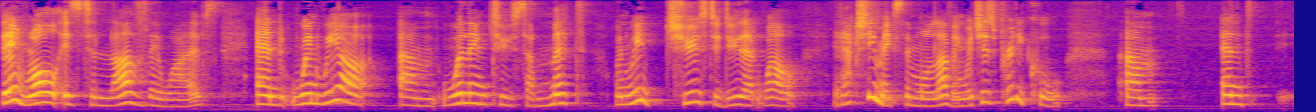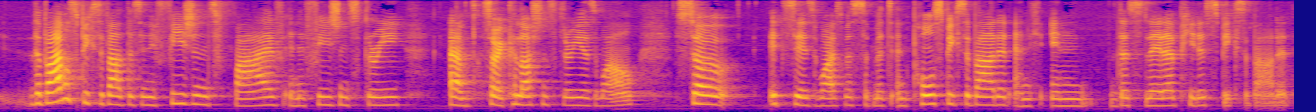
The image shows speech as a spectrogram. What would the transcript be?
Their role is to love their wives. And when we are um, willing to submit, when we choose to do that well, it actually makes them more loving, which is pretty cool. Um, and the Bible speaks about this in Ephesians 5, in Ephesians 3, um, sorry, Colossians 3 as well. So it says wives must submit, and Paul speaks about it, and in this letter, Peter speaks about it.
